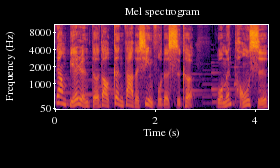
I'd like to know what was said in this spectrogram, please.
让别人得到更大的幸福的时刻，我们同时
